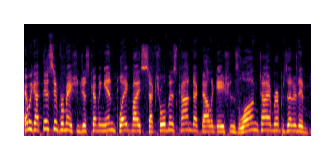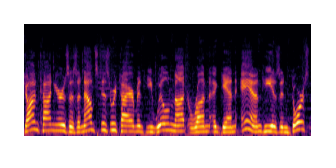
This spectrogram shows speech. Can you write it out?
And we got this information just coming in plagued by sexual misconduct allegations. Longtime Representative John Conyers has announced his retirement. He will not run again, and he has endorsed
